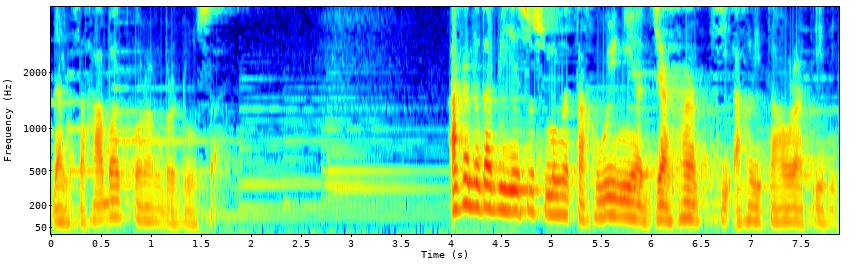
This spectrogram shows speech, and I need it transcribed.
dan sahabat orang berdosa. Akan tetapi Yesus mengetahui niat jahat si ahli Taurat ini.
